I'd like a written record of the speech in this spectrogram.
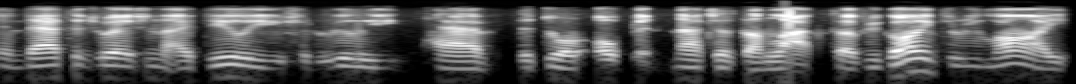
in that situation, ideally, you should really have the door open, not just unlocked. So if you're going to rely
